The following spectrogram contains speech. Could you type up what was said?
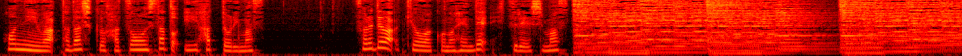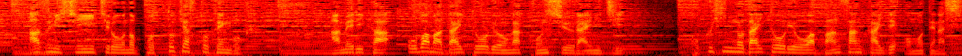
本人は正しく発音したと言い張っております。それでは今日はこの辺で失礼します。安住紳一郎のポッドキャスト天国。アメリカオバマ大統領が今週来日。国賓の大統領は晩餐会でおもてなし。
